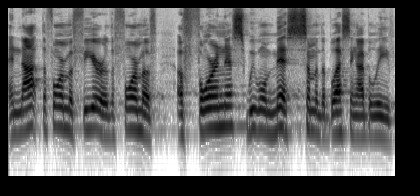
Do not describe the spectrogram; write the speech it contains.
and not the form of fear or the form of, of foreignness, we will miss some of the blessing, I believe,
